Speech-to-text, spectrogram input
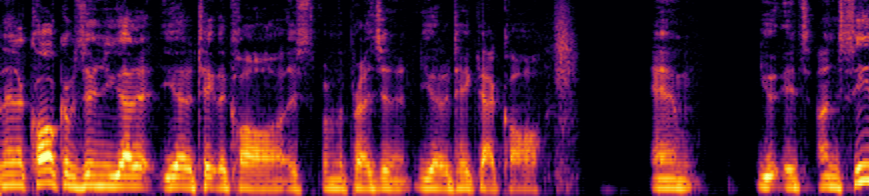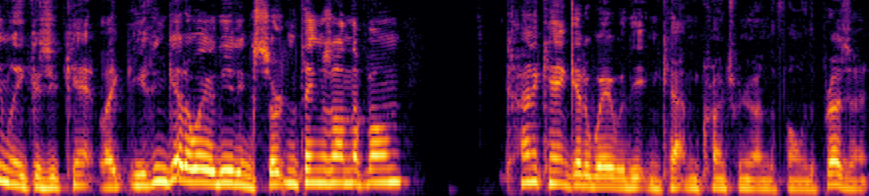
and then a call comes in, you gotta you gotta take the call. It's from the president. You gotta take that call, and you it's unseemly because you can't like you can get away with eating certain things on the phone. Kind of can't get away with eating Captain Crunch when you're on the phone with the president.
